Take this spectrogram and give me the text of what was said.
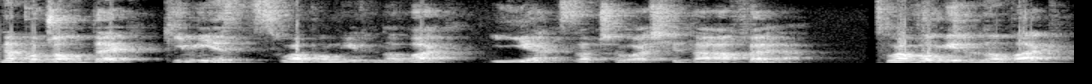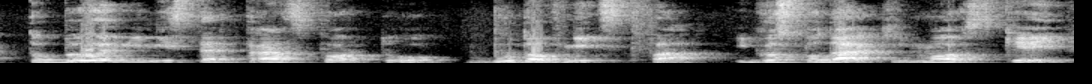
Na początek, kim jest Sławomir Nowak i jak zaczęła się ta afera? Sławomir Nowak to były minister transportu, budownictwa i gospodarki morskiej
